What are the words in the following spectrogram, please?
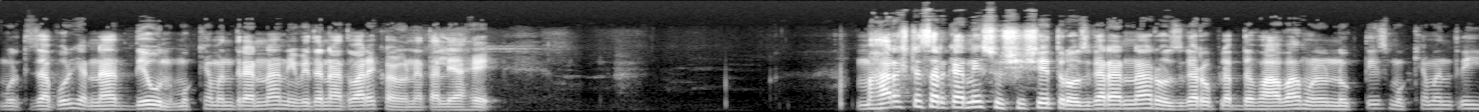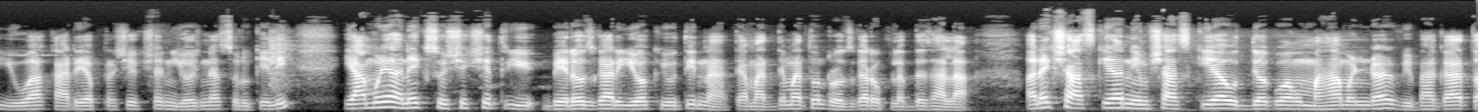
मूर्तिजापूर यांना देऊन मुख्यमंत्र्यांना निवेदनाद्वारे कळवण्यात आले आहे. महाराष्ट्र सरकारने सुशिक्षित रोजगारांना रोजगार उपलब्ध व्हावा म्हणून नुकतीच मुख्यमंत्री युवा कार्य प्रशिक्षण योजना सुरू केली. यामुळे अनेक सुशिक्षित यु- बेरोजगार युवक युवतींना त्या माध्यमातून रोजगार उपलब्ध झाला. अनेक शासकीय निमशासकीय उद्योग व महामंडळ विभागात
